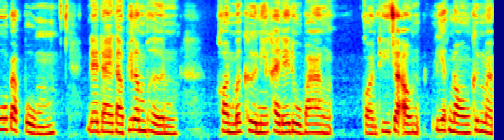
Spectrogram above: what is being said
กู้แบบปุ่ม ใดๆแล้วพี่ลำเพลินคอนเมื่อคืนนี้ใครได้ดูบ้าง ก่อนที่จะเอาเรียกน้องขึ้นมา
